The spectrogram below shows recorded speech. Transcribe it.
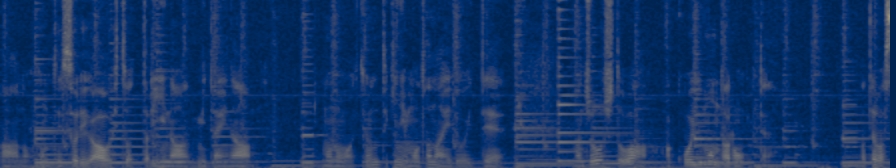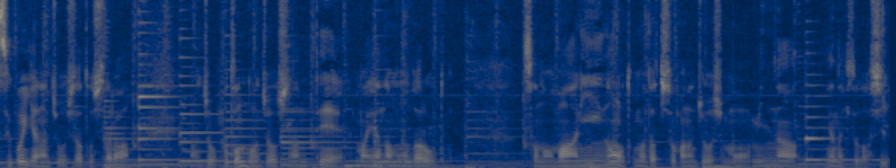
あの本当にそれが合う人だったらいいなみたいなものは基本的に持たないでおいて、まあ、上司とは、あ、こういうもんだろうみたいな。例えばすごい嫌な上司だとしたら、まあ、ほとんどの上司なんて、まあ、嫌なものだろうと。その周りの友達とかの上司もみんな嫌な人だし、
